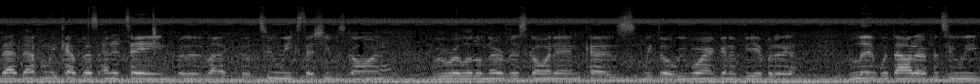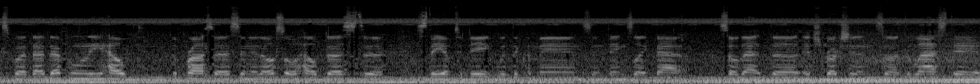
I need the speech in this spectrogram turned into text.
That definitely kept us entertained for the like the two weeks that she was gone. We were a little nervous going in because we thought we weren't going to be able to live without her for two weeks, but that definitely helped the process and it also helped us to stay up to date with the commands and things like that so that the instructions on the last day,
